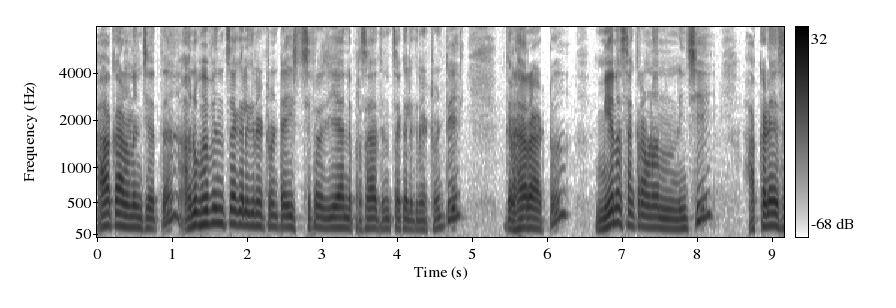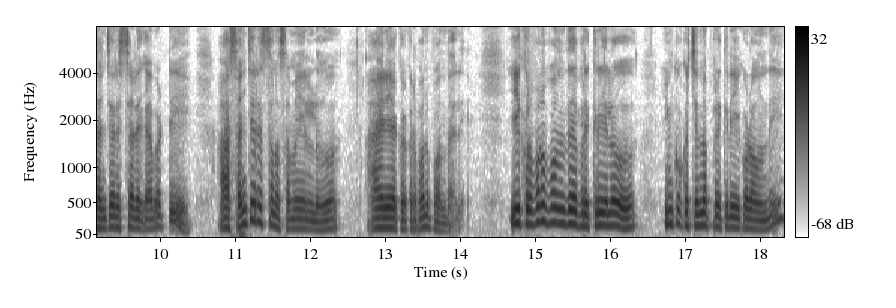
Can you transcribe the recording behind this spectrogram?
ఆ కారణం చేత అనుభవించగలిగినటువంటి ఐశ్వర్యాన్ని ప్రసాదించగలిగినటువంటి గ్రహరాటు మీన సంక్రమణం నుంచి అక్కడే సంచరిస్తాడు కాబట్టి ఆ సంచరిస్తున్న సమయంలో ఆయన యొక్క కృపను పొందాలి. ఈ కృపను పొందే ప్రక్రియలో ఇంకొక చిన్న ప్రక్రియ కూడా ఉంది.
